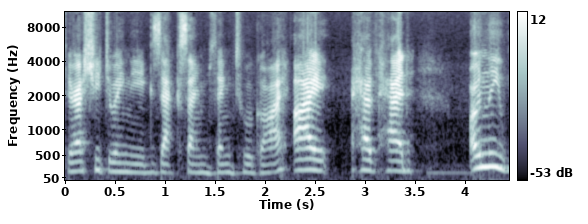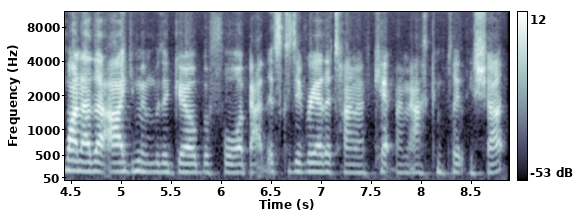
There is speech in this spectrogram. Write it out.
they're actually doing the exact same thing to a guy i have had only one other argument with a girl before about this because every other time i've kept my mouth completely shut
